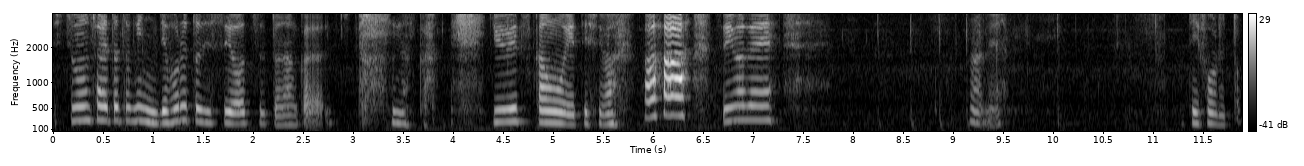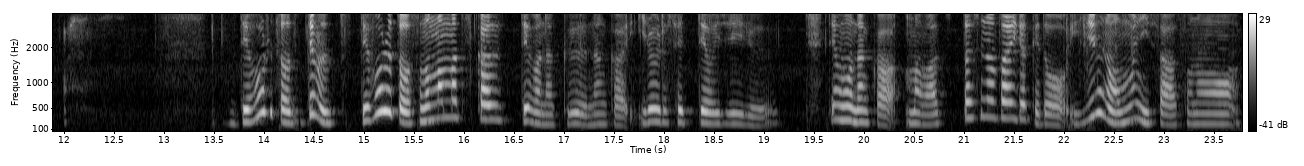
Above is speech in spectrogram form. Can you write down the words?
質問された時にデフォルトですよ、つうとなんか、ちょっと、なんか、優越感を得てしまう。ははすいません。まあね。デフォルト。デフォルト、でも、デフォルトをそのまま使うではなく、なんか、いろいろ設定をいじる。でもなんか、まあ私の場合だけど、いじるの主にさ、その、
